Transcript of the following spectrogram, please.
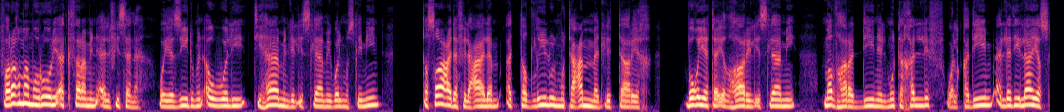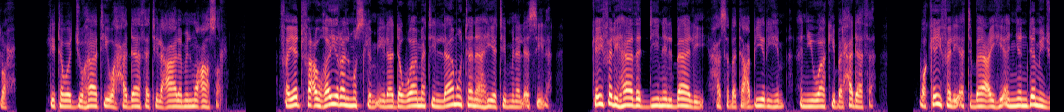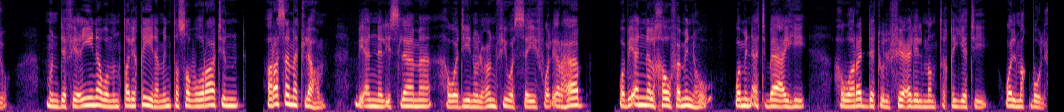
فرغم مرور أكثر من ألف سنة ويزيد من أول اتهام للإسلام والمسلمين تصاعد في العالم التضليل المتعمد للتاريخ بغية إظهار الإسلام مظهر الدين المتخلف والقديم الذي لا يصلح لتوجهات وحداثة العالم المعاصر. فيدفع غير المسلم إلى دوامة لا متناهية من الأسئلة. كيف لهذا الدين البالي حسب تعبيرهم أن يواكب الحداثة؟ وكيف لأتباعه أن يندمجوا مندفعين ومنطلقين من تصورات رسمت لهم بأن الإسلام هو دين العنف والسيف والإرهاب وبأن الخوف منه ومن أتباعه هو ردة الفعل المنطقية والمقبولة.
